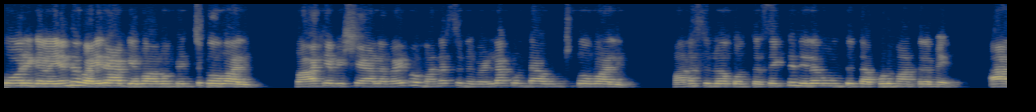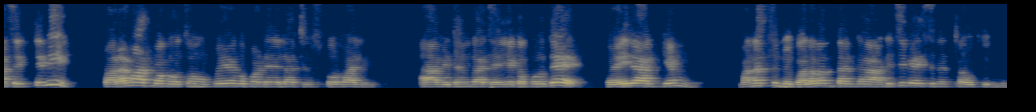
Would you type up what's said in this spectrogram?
కోరికల ఎందు వైరాగ్య భావం పెంచుకోవాలి. బాహ్య విషయాల వైపు మనస్సును వెళ్ళకుండా ఉంచుకోవాలి. మనసులో కొంత శక్తి నిలవ ఉంటుంది అప్పుడు మాత్రమే. ఆ శక్తిని పరమాత్మ కోసం ఉపయోగపడేలా చూసుకోవాలి. ఆ విధంగా చేయకపోతే వైరాగ్యం మనస్సును బలవంతంగా అణిచివేసినట్లు అవుతుంది.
